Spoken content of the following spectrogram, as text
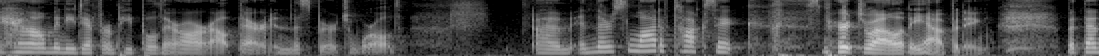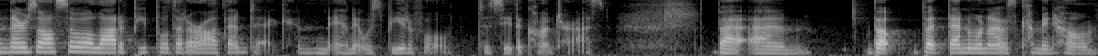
how many different people there are out there in the spiritual world. Um, and there's a lot of toxic spirituality happening. But then there's also a lot of people that are authentic. And, and it was beautiful to see the contrast. But, um, but, but then when I was coming home,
